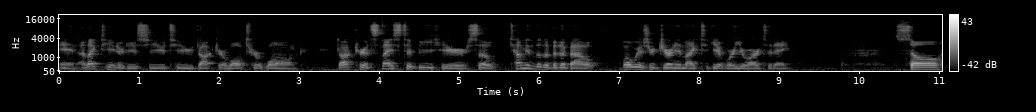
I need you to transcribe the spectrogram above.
and I'd like to introduce you to Dr. Walter Wong. Doctor, it's nice to be here. So tell me a little bit about what was your journey like to get where you are today? So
